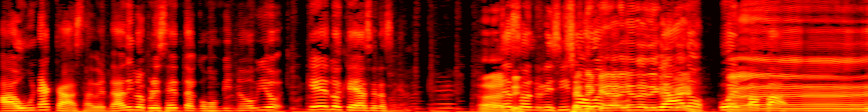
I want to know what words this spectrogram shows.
a una casa, ¿verdad? Y lo presenta como mi novio, ¿qué es lo que hace la señora? Ah, Una te- sonrisita Se te o- queda viendo así claro, que- o el papá. Ah.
